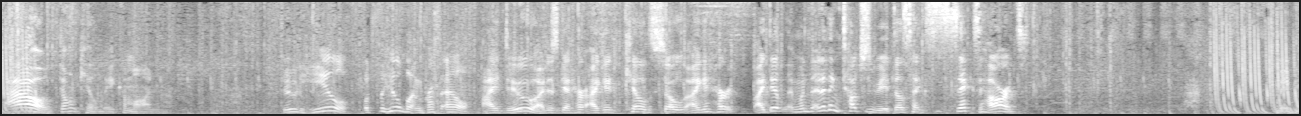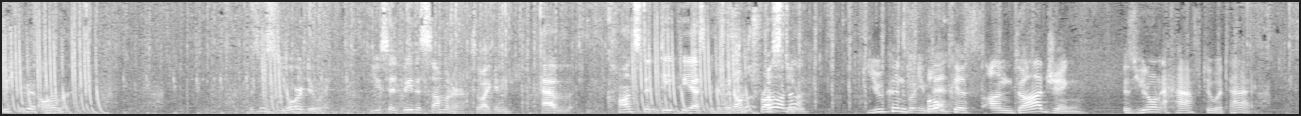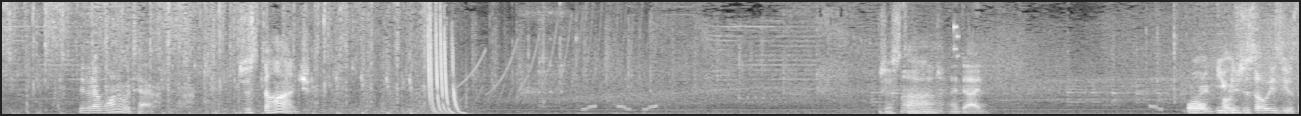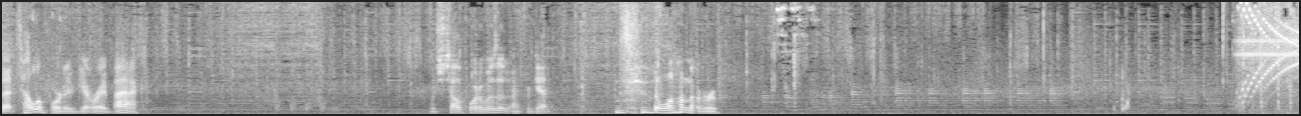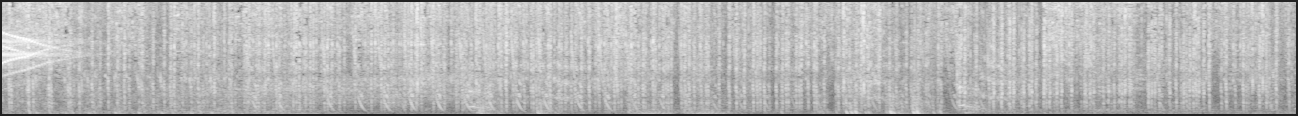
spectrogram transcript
Ow! Don't kill me. Come on. Dude, heal. What's the heal button? Press L. I do. I just get hurt. I get killed so I get hurt. I did when anything touches me, it does like six hearts. Maybe you should get armor. This is your doing. You said be the summoner, so I can have constant DPS because I don't No, trust no, no. you. You can That's what you meant. focus on dodging, because you don't have to attack. Yeah, but I want to attack. Just dodge. Just Uh. I died. well, very you can just always use that teleporter to get right back. Which teleporter was it? I forget. the one on the roof.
